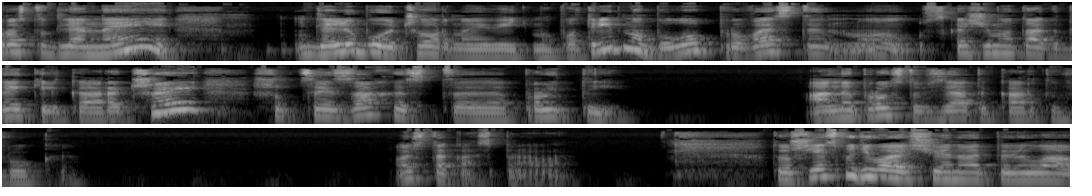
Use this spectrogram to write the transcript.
Просто для неї, для любої чорної відьми, потрібно було б провести, ну, скажімо так, декілька речей, щоб цей захист е, пройти, а не просто взяти карти в руки. Ось така справа. Тож, я сподіваюся, що я не відповіла,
